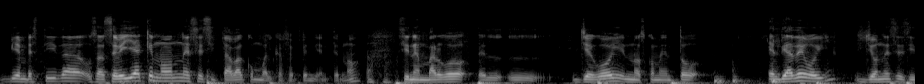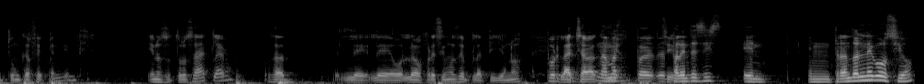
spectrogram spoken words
bien vestida, o sea, se veía que no necesitaba como el café pendiente, ¿no? Sin embargo, él, llegó y nos comentó, el día de hoy yo necesito un café pendiente. Y nosotros, ah, claro, o sea, le, le, ofrecimos el platillo, ¿no? Porque, la chava... Nada más, paréntesis, entrando al negocio,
